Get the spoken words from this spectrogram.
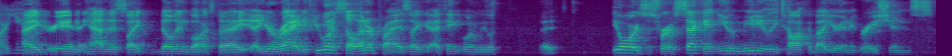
or you. I agree, and they have this like building blocks. But I, you're right. If you want to sell enterprise, like I think when we look at yours, just for a second, you immediately talk about your integrations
